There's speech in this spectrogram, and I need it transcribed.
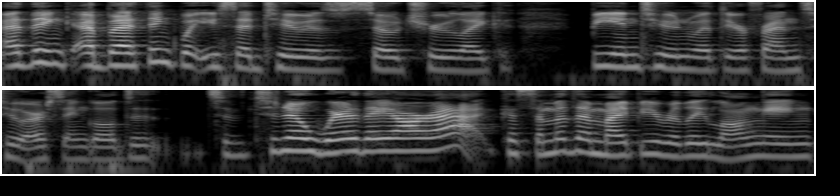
i think uh, but i think what you said too is so true like be in tune with your friends who are single to to, to know where they are at because some of them might be really longing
